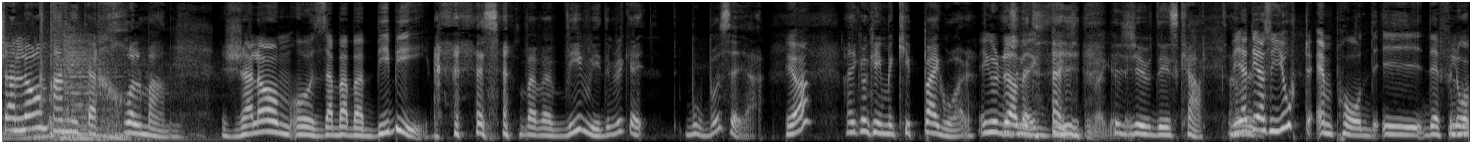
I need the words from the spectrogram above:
Shalom Annika Schulman. Shalom och Zababa Bibi. Zababa Bibi, det brukar Bobo säga. Ja. Han gick omkring med kippa igår. Jag gjorde en det. judisk katt. Vi hade alltså gjort en podd i det förlovade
